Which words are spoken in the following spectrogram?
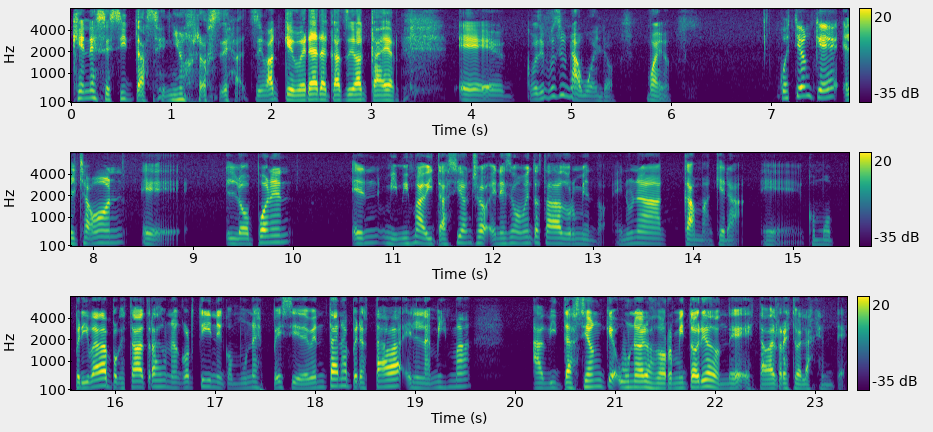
¿qué, necesita, señor? O sea, se va a quebrar acá, se va a caer. Eh, como si fuese un abuelo. Bueno, cuestión que el chabón eh, lo ponen en mi misma habitación. Yo en ese momento estaba durmiendo en una cama que era eh, como privada porque estaba atrás de una cortina y como una especie de ventana, pero estaba en la misma habitación que uno de los dormitorios donde estaba el resto de la gente.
